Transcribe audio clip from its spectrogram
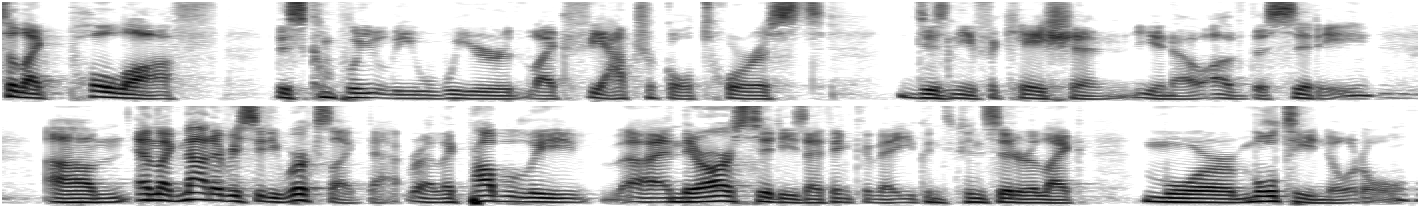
to like pull off this completely weird like theatrical tourist disneyfication you know of the city. Um, and like not every city works like that right? Like probably uh, and there are cities i think that you can consider like more multinodal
